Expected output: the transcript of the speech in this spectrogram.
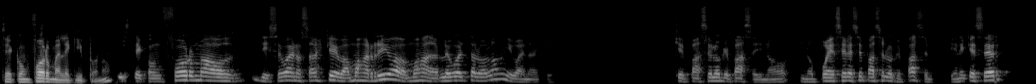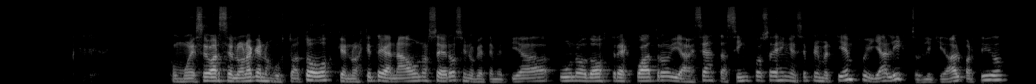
Se conforma el equipo, ¿no? Y se conforma o dice, bueno, ¿sabes qué? Vamos arriba, vamos a darle vuelta al balón y bueno, aquí. Que pase lo que pase. Y no, no puede ser ese pase lo que pase. Tiene que ser como ese Barcelona que nos gustó a todos, que no es que te ganaba 1-0, sino que te metía 1, 2, 3, 4 y a veces hasta 5 6 en ese primer tiempo y ya listo, liquidado el partido.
